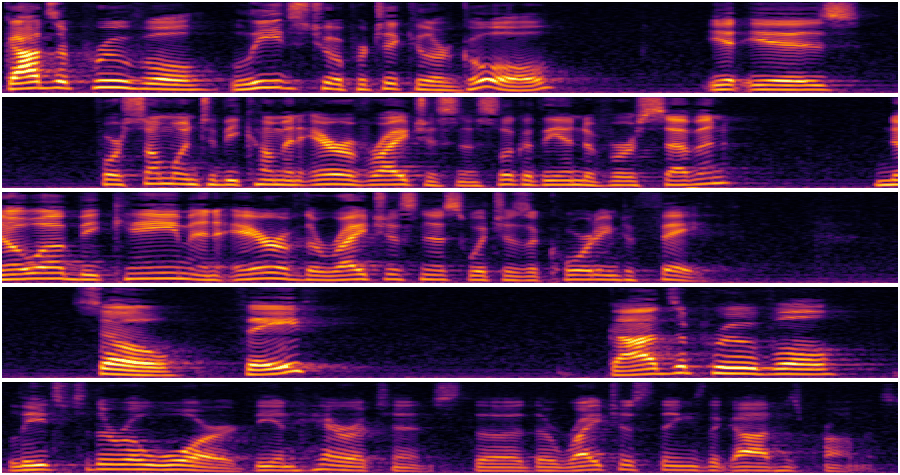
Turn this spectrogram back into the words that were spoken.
God's approval leads to a particular goal. It is for someone to become an heir of righteousness. Look at the end of verse 7. Noah became an heir of the righteousness which is according to faith. So, faith, God's approval leads to the reward, the inheritance, the, the righteous things that God has promised.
